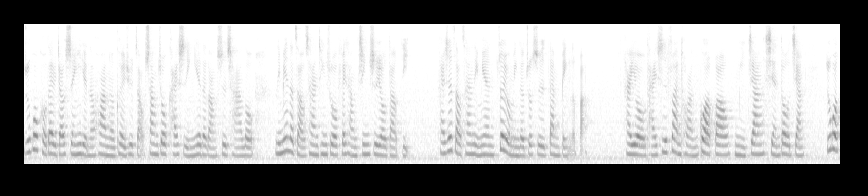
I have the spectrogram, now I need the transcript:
如果口袋比较深一点的话呢，可以去早上就开始营业的港式茶楼，里面的早餐听说非常精致又到地。台式早餐里面最有名的就是蛋饼了吧？还有台式饭团、挂包、米浆、咸豆浆。如果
